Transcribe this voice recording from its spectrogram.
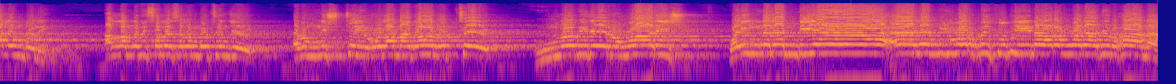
আলেম বলি আল্লাহ নবী সাল্লাহ সাল্লাম বলছেন যে এবং নিশ্চয়ই ওলামাগণ হচ্ছে নবীদের ওয়ারিস وإن الأنبياء لم يورثوا دينارا ولا درهانا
